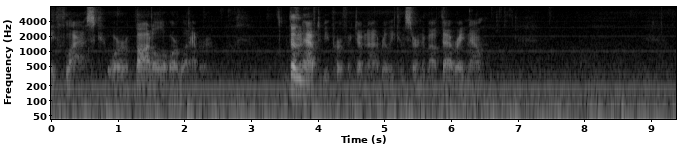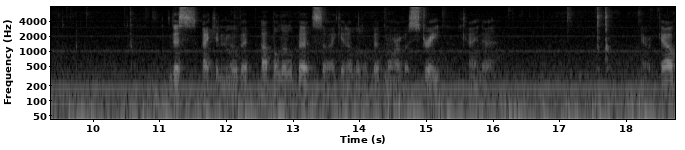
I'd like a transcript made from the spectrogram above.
a flask or a bottle or whatever. It doesn't have to be perfect. I'm not really concerned about that right now. This, I can move it up a little bit so I get a little bit more of a straight kind of, there we go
